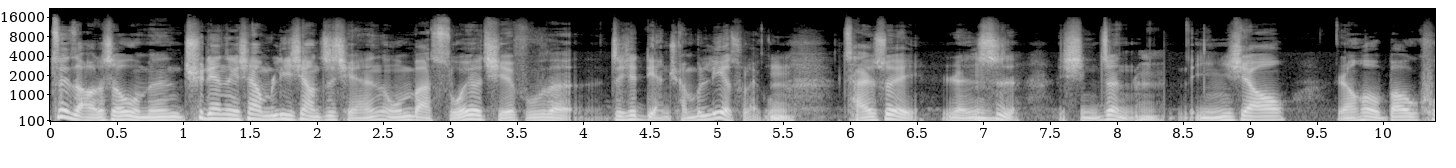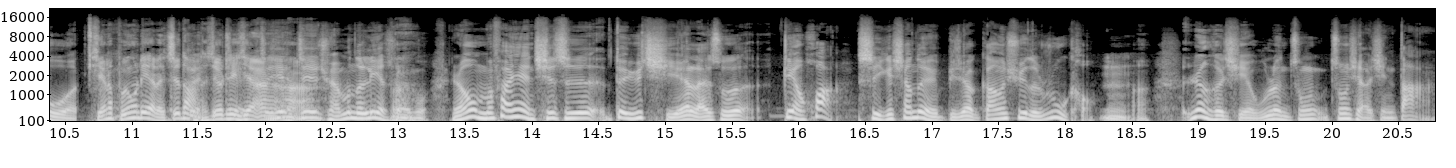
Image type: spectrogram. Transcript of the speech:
最早的时候，我们去年这个项目立项之前，我们把所有企业服务的这些点全部列出来过，嗯财税、人事、行政、嗯营销。然后包括行了，不用列了，知道了，就这些，这些啊这些全部都列出来过。然后我们发现，其实对于企业来说，电话是一个相对比较刚需的入口。嗯啊，任何企业无论中中小型大，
